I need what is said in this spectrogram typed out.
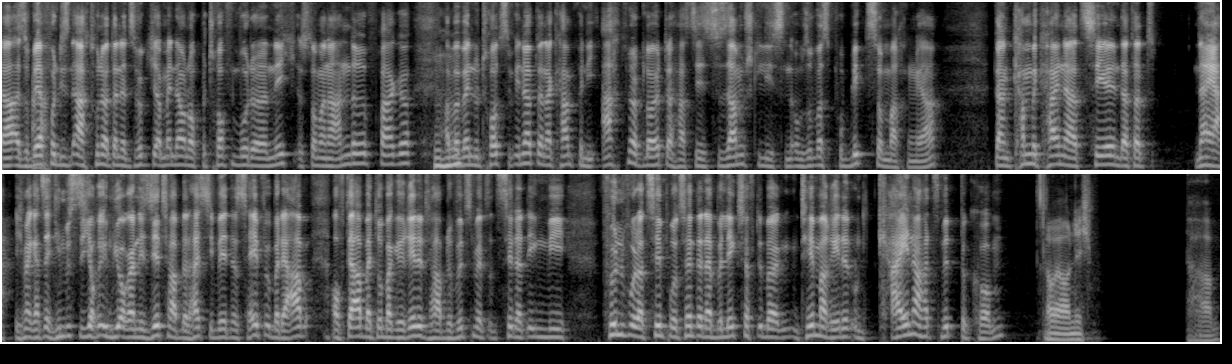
Ja, also wer Ah. von diesen 800 dann jetzt wirklich am Ende auch noch betroffen wurde oder nicht, ist doch mal eine andere Frage. Mhm. Aber wenn du trotzdem innerhalb deiner Company 800 Leute hast, die sich zusammenschließen, um sowas publik zu machen, ja, dann kann mir keiner erzählen, dass das, naja, ich meine ganz ehrlich, die müssten sich auch irgendwie organisiert haben. Das heißt, die werden das safe über der Ar auf der Arbeit drüber geredet haben. Du willst mir jetzt erzählen, dass irgendwie 5 oder 10 Prozent deiner Belegschaft über ein Thema redet und keiner hat es mitbekommen. ich auch nicht. Ja.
